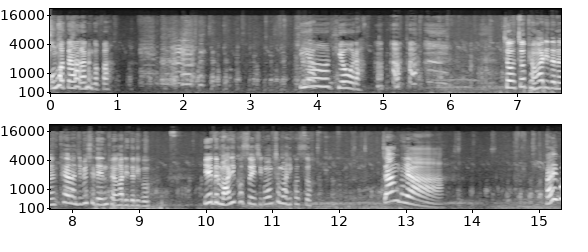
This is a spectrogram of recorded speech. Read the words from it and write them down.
엄마 따라가는 것 봐. 삐아, 귀여워라. 저, 저 병아리들은 태어난 지 며칠 된 병아리들이고. 얘들 많이 컸어요. 지금 엄청 많이 컸어. 짱구야. 아이고.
